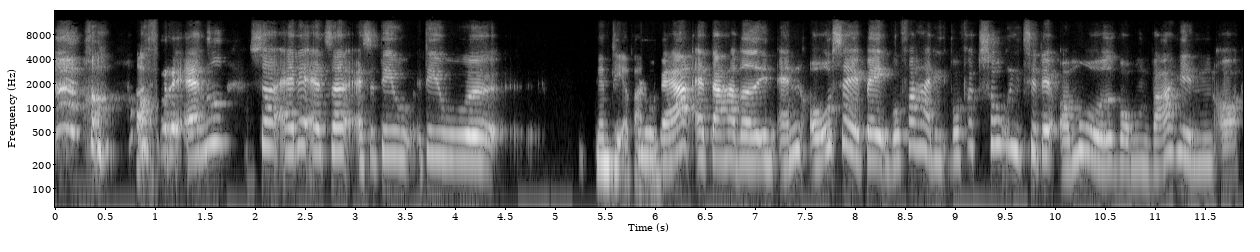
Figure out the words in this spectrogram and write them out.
og for det andet, så er det altså, altså det er jo, det er jo øh, men bliver bange. Det kunne være, at der har været en anden årsag bag. Hvorfor, har de, hvorfor tog de til det område, hvor hun var henne? Og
